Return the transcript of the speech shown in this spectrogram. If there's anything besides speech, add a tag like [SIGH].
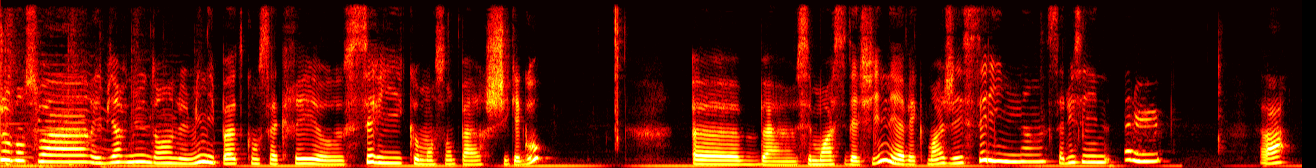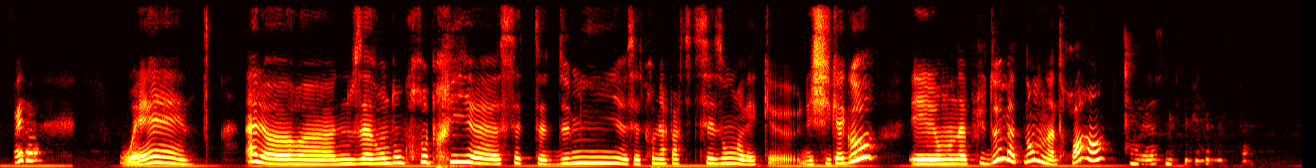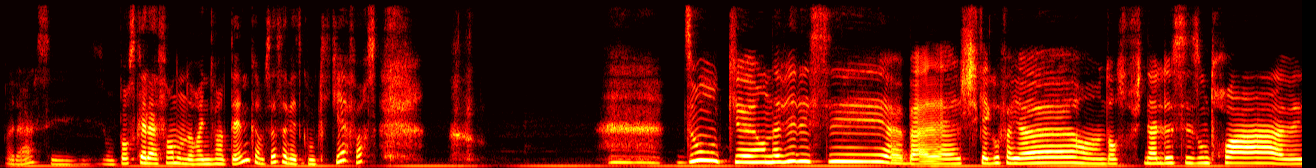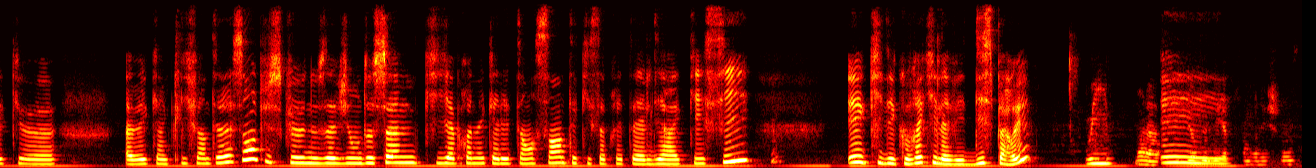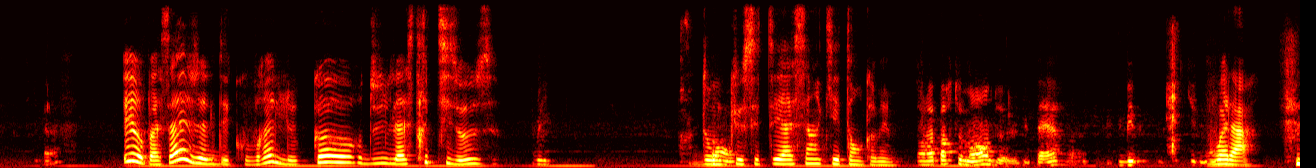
Bonjour, bonsoir et bienvenue dans le mini-pod consacré aux séries commençant par Chicago. Euh, ben, c'est moi, c'est Delphine et avec moi j'ai Céline. Salut Céline. Salut. Ça va? Oui, toi? Ouais. Alors, euh, nous avons donc repris euh, cette demi, cette première partie de saison avec les Chicago et on en a plus deux maintenant, on en a trois. Hein va se multiplier petit à petit. Voilà, c'est. On pense qu'à la fin on en aura une vingtaine, comme ça, ça va être compliqué à force. Donc, euh, on avait laissé euh, bah, Chicago Fire euh, dans son final de saison 3 avec, avec un cliff intéressant, puisque nous avions Dawson qui apprenait qu'elle était enceinte et qui s'apprêtait à le dire à Casey, et qui découvrait qu'il avait disparu. Oui, voilà. Et- de lui apprendre les choses. Et au passage, elle découvrait le corps de la stripteaseuse. Oui. Donc, Bon. euh, c'était assez inquiétant quand même. Dans l'appartement du père, euh, du bébé. effectivement. Voilà. [LAUGHS]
